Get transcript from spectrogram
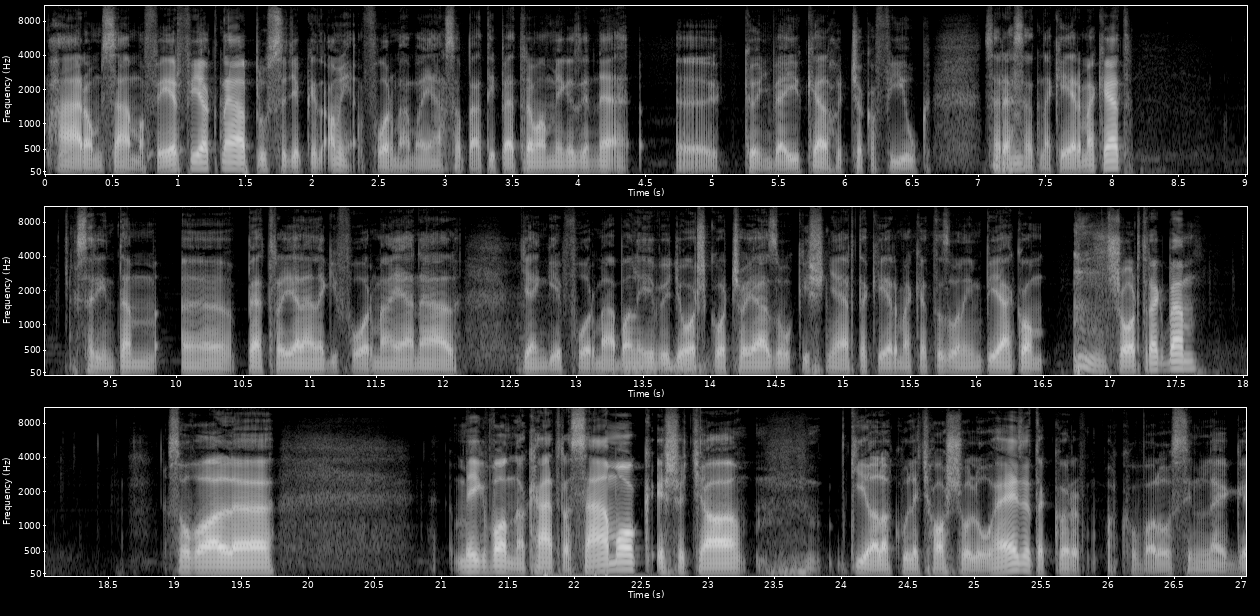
három szám a férfiaknál, plusz egyébként amilyen formában Jászapáti Petra van, még azért ne könyveljük el, hogy csak a fiúk szerezhetnek érmeket. Szerintem Petra jelenlegi formájánál gyengébb formában lévő gyors korcsolyázók is nyertek érmeket az olimpiákon shorttrackben. Szóval még vannak hátra számok, és hogyha kialakul egy hasonló helyzet, akkor, akkor valószínűleg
